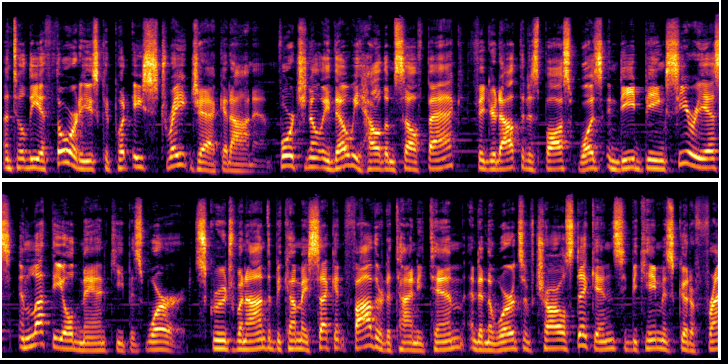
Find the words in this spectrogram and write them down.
until the authorities could put a straitjacket on him. Fortunately, though, he held himself back, figured out that his boss was indeed being serious, and let the old man keep his word. Scrooge went on to become a second father to Tiny Tim, and in the words of Charles Dickens, he became as good a friend,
